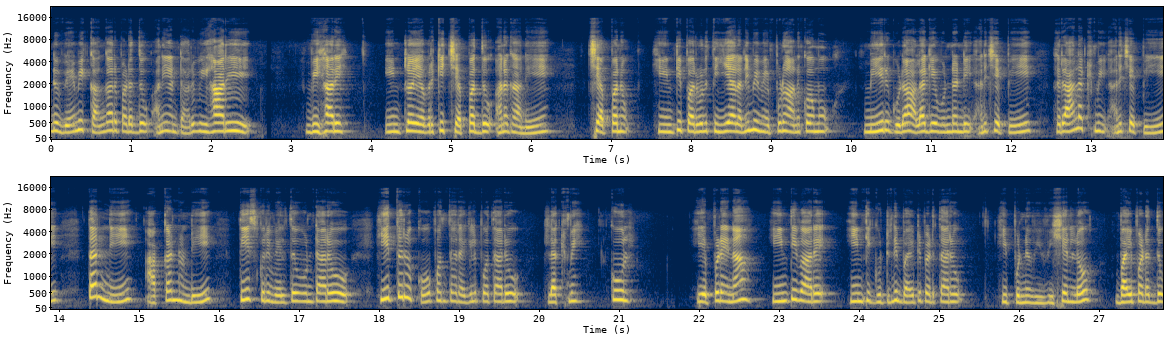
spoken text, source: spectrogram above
నువ్వేమీ కంగారు పడద్దు అని అంటారు విహారీ. విహారీ ఇంట్లో ఎవరికి చెప్పద్దు అనగానే చెప్పను ఇంటి పరువులు తీయాలని మేము ఎప్పుడూ అనుకోము. మీరు కూడా అలాగే ఉండండి అని చెప్పి రాలక్ష్మి అని చెప్పి తన్ని అక్కడి నుండి తీసుకుని వెళ్తూ ఉంటారు. ఇద్దరు కోపంతో రగిలిపోతారు. లక్ష్మి కూల్. ఎప్పుడైనా ఇంటి వారే ఇంటి గుట్టుని బయట పెడతారు. ఇప్పుడు నువ్వు ఈ విషయంలో భయపడద్దు.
